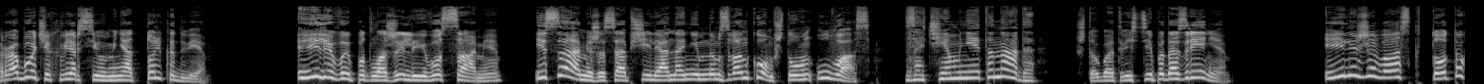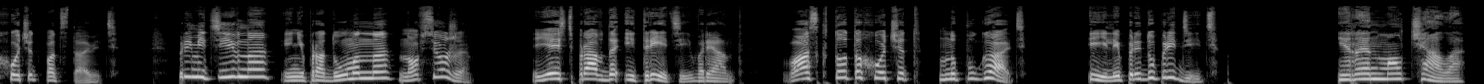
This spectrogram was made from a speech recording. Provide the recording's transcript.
«Рабочих версий у меня только две. Или вы подложили его сами, и сами же сообщили анонимным звонком, что он у вас. Зачем мне это надо? Чтобы отвести подозрения. Или же вас кто-то хочет подставить. Примитивно и непродуманно, но все же. Есть, правда, и третий вариант. Вас кто-то хочет напугать или предупредить». Ирен молчала,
